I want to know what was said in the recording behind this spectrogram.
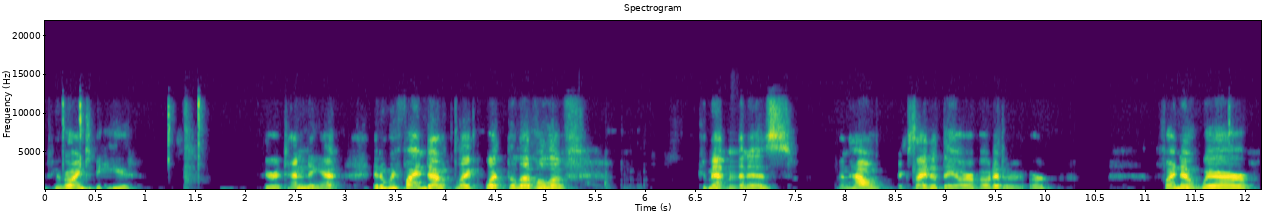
If you're going to be, if you're attending it, and we find out like what the level of commitment is and how excited they are about it, or, or find out where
